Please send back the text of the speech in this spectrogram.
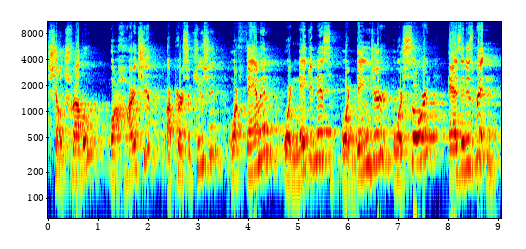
Shall trouble, or hardship, or persecution, or famine, or nakedness, or danger, or sword, as it is written,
